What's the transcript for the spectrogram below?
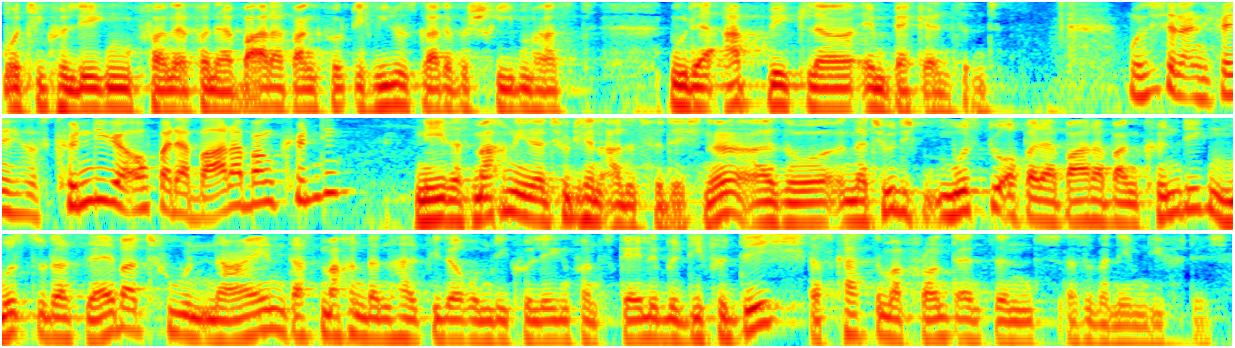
und die Kollegen von der, von der Bader Bank wirklich, wie du es gerade beschrieben hast, nur der Abwickler im Backend sind. Muss ich dann eigentlich, wenn ich das kündige, auch bei der Bader Bank kündigen? Nee, das machen die natürlich an alles für dich. Ne? Also natürlich musst du auch bei der Baderbank kündigen, musst du das selber tun? Nein, das machen dann halt wiederum die Kollegen von Scalable, die für dich das Customer Frontend sind, das übernehmen die für dich.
